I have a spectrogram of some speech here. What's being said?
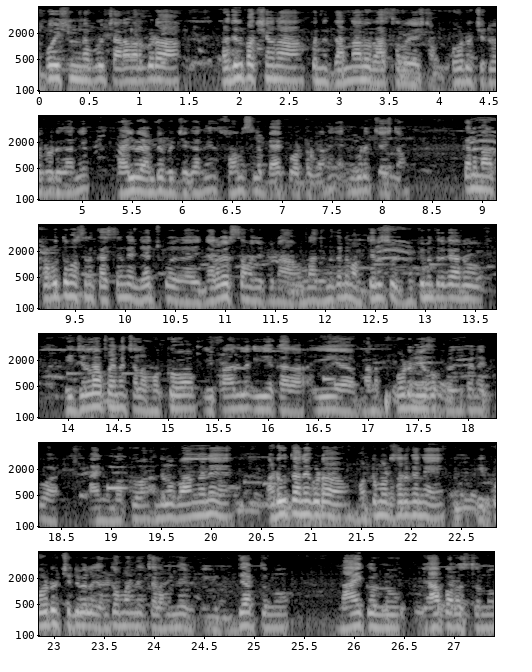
అపోజిషన్ ఉన్నప్పుడు చాలా వరకు కూడా ప్రజల పక్షాన కొన్ని ధర్నాలు రాష్ట్రంలో చేసినాం. కోర్టు చిట్టూరు రోడ్డు కానీ రైల్వే అండర్ బ్రిడ్జ్ కానీ సోమశిల బ్యాక్ వాటర్ కానీ అన్ని కూడా చేసినాం. కానీ మన ప్రభుత్వం వస్తున్న ఖచ్చితంగా నేర్చుకో నెరవేరుస్తామని చెప్పిన ఉన్నది. ఎందుకంటే మనకు తెలుసు ముఖ్యమంత్రి గారు ఈ జిల్లా పైన చాలా మక్కువ ఈ ప్రజలు ఈ యొక్క ఈ మన కోడి నియోగ ప్రజలపైన ఎక్కువ ఆయన మక్కువ. అందులో భాగంగానే అడుగుతానే కూడా మొట్టమొదటిసారిగానే ఈ కోటూరు చిట్టువేలు ఎంతోమంది చాలామంది ఈ విద్యార్థులను నాయకులను వ్యాపారస్తులను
